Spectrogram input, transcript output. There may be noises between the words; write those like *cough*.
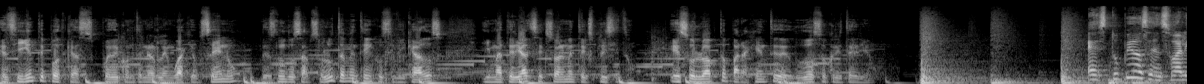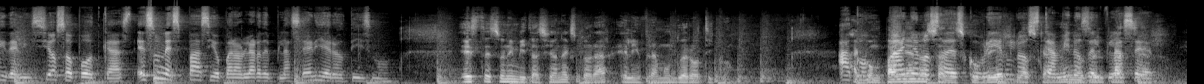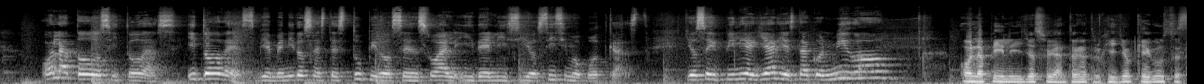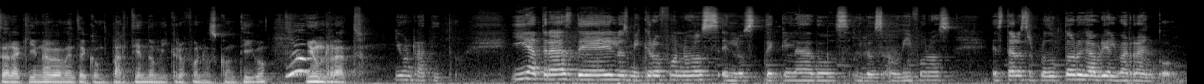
El siguiente podcast puede contener lenguaje obsceno, desnudos absolutamente injustificados y material sexualmente explícito. Es solo apto para gente de dudoso criterio. Estúpido Sensual y Delicioso Podcast es un espacio para hablar de placer y erotismo. Esta es una invitación a explorar el inframundo erótico. Acompáñanos a descubrir los caminos del placer. Hola a todos y todas y todes, bienvenidos a este estúpido, sensual y deliciosísimo podcast. Yo soy Pili Aguiar y está conmigo. Hola Pili, yo soy Antonio Trujillo, qué gusto estar aquí nuevamente compartiendo micrófonos contigo y un rato. Y un ratito. Y atrás de los micrófonos, en los teclados y los audífonos, está nuestro productor Gabriel Barranco,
